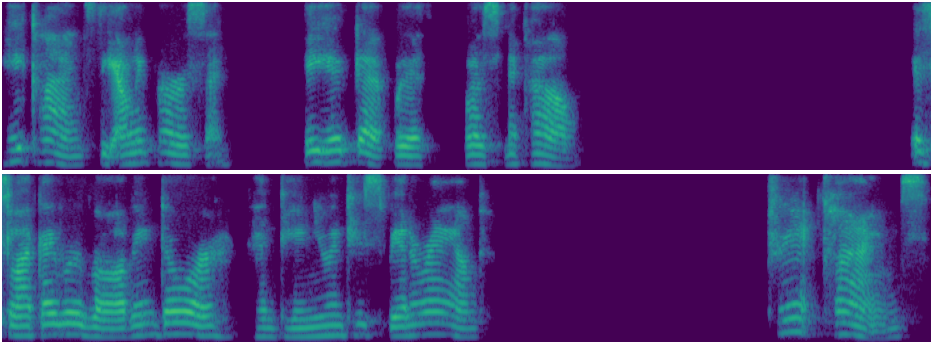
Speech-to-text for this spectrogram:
He claims the only person he hooked up with was Nicole. It's like a revolving door continuing to spin around. Trent claims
